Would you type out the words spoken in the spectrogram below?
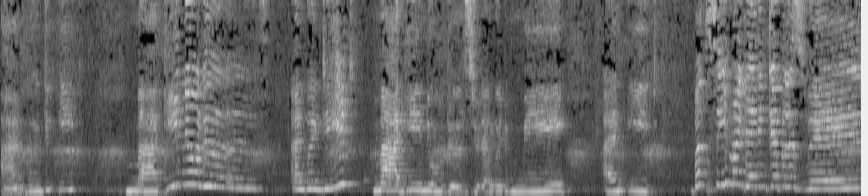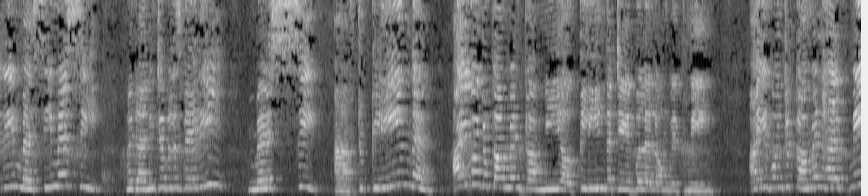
I'm going to eat Maggi noodles. I'm going to eat Maggi noodles today. I'm going to make and eat. But see, my dining table is very messy, messy. My dining table is very messy. I have to clean them. Are you going to come here, clean the table along with me? Are you going to come and help me?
